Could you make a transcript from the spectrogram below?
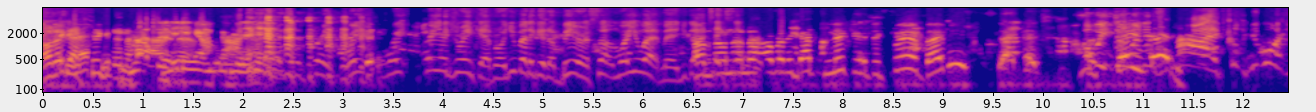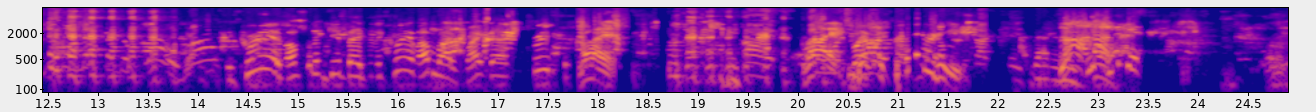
Oh, they got chicken in the hop in. now. You gotta get a drink. Where, where, where your drink at, bro? You better get a beer or something. Where you at, man? You Oh, gotta no, take no, something. no. I already got the liquor at the crib, baby. That, that, What we doing this ready. live? You going? You going to mess up the flow, bro? The crib. I'm gonna get back to the crib. I'm like right down the street. Right. All right. Right. Wait, Nah, nah, look at So this is what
